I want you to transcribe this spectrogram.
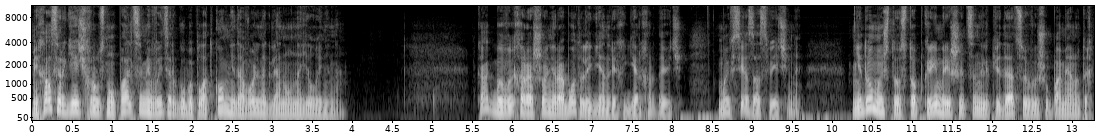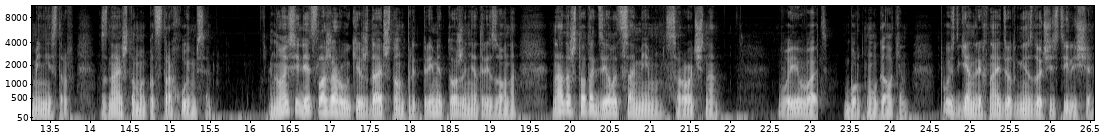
Михаил Сергеевич хрустнул пальцами, вытер губы платком, недовольно глянул на Елынина. «Как бы вы хорошо не работали, Генрих Герхардович, мы все засвечены. Не думаю, что Стоп-Крим решится на ликвидацию вышеупомянутых министров, зная, что мы подстрахуемся. Но и сидеть сложа руки, ждать, что он предпримет, тоже нет резона. Надо что-то делать самим, срочно». «Воевать», — буркнул Галкин. «Пусть Генрих найдет гнездо чистилища,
